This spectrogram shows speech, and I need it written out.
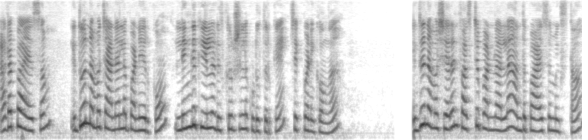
அடப்பாயசம். இதுவும் நம்ம சேனலில் பண்ணியிருக்கோம். லிங்க் கீழே டிஸ்கிரிப்ஷனில் கொடுத்துருக்கேன். செக் பண்ணிக்கோங்க. இது நம்ம ஷெரன் ஃபஸ்ட்டு பண்ணல அந்த பாயசம் மிக்ஸ் தான்.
